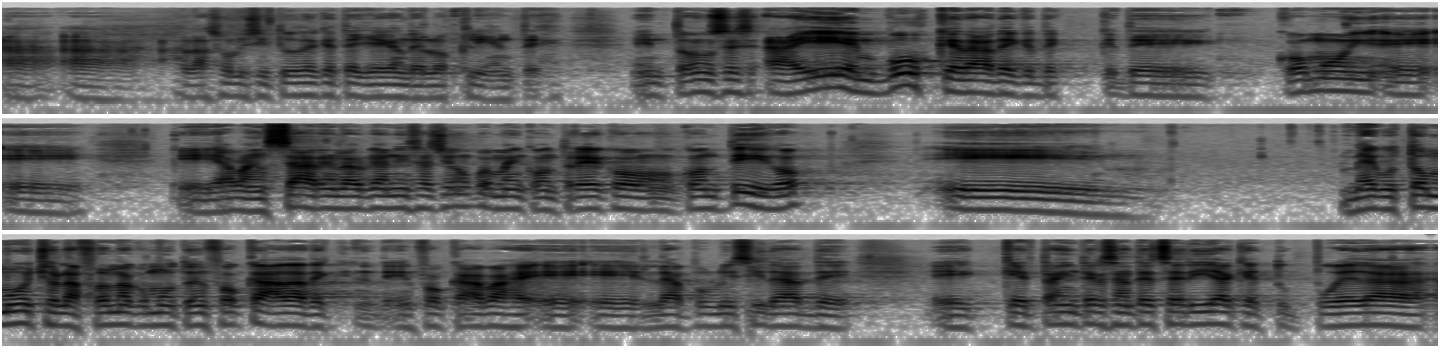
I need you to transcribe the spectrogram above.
A, las solicitudes que te llegan de los clientes. Entonces, ahí en búsqueda de, cómo eh, eh, avanzar en la organización, pues me encontré contigo y me gustó mucho la forma como tú enfocada, de, enfocabas la publicidad de qué tan interesante sería que tú puedas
